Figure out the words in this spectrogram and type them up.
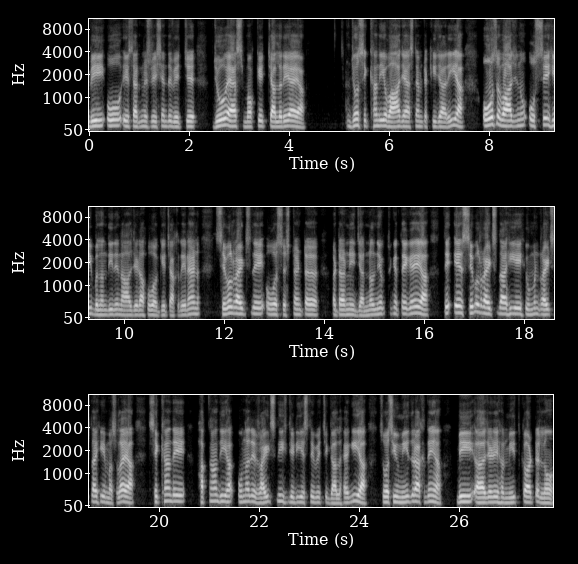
ਵੀ ਉਹ ਇਸ ਐਡਮਿਨਿਸਟ੍ਰੇਸ਼ਨ ਦੇ ਵਿੱਚ ਜੋ ਇਸ ਮੌਕੇ ਚੱਲ ਰਿਹਾ ਆ, ਜੋ ਸਿੱਖਾਂ ਦੀ ਆਵਾਜ਼ ਇਸ ਟਾਈਮ ਚੱਕੀ ਜਾ ਰਹੀ ਆ, ਉਸ ਆਵਾਜ਼ ਨੂੰ ਉਸੇ ਹੀ ਬੁਲੰਦੀ ਦੇ ਨਾਲ ਜਿਹੜਾ ਉਹ ਅੱਗੇ ਚੱਕਦੇ ਰਹਿਣ। ਸਿਵਲ ਰਾਈਟਸ ਦੇ ਉਹ ਅਸਿਸਟੈਂਟ ਅਟਾਰਨੀ ਜਨਰਲ ਨਿਯੁਕਤ ਕੀਤੇ ਗਏ ਆ ਤੇ ਇਹ ਸਿਵਲ ਰਾਈਟਸ ਦਾ ਹੀ, ਇਹ ਹਿਊਮਨ ਰਾਈਟਸ ਦਾ ਹੀ ਇਹ ਮਸਲਾ ਆ। ਸਿੱਖਾਂ ਦੇ ਹੱਕਾਂ ਦੀ ਹ- ਉਹਨਾਂ ਦੇ ਰਾਈਟਸ ਦੀ ਜਿਹੜੀ ਇਸ ਦੇ ਵਿੱਚ ਗੱਲ ਹੈਗੀ ਆ, ਸੋ ਅਸੀਂ ਉਮੀਦ ਰੱਖਦੇ ਆ ਵੀ ਅ, ਜਿਹੜੇ ਹਰਮੀਤ ਕੌਰ ਢਿੱਲੋਂ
